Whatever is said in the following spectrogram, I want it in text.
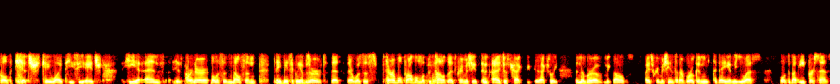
called Kytch, K Y T C H, he and his partner, Melissa Nelson, they basically observed that there was this terrible problem with McDonald's ice cream machines. And I just checked, it actually, the number of McDonald's ice cream machines that are broken today in the U.S. Well, it's about eight percent,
